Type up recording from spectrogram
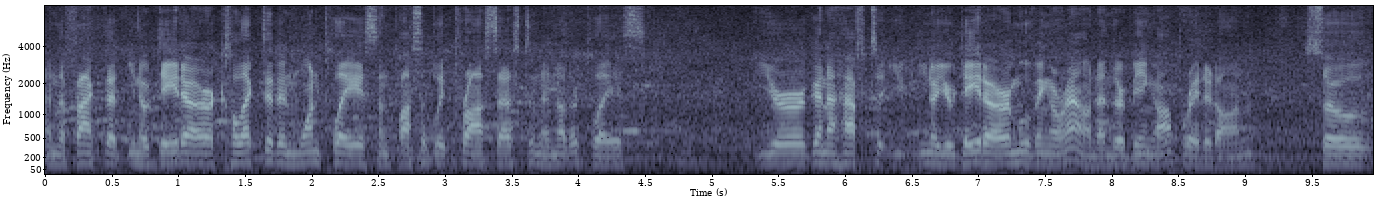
and the fact that you know, data are collected in one place and possibly processed in another place, you're going to have to, you, you know, your data are moving around and they're being operated on. So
